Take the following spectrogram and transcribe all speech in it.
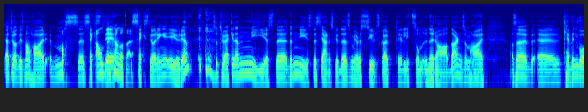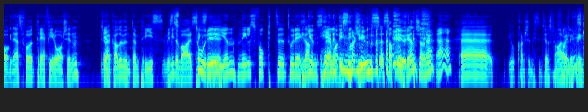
Jeg tror at Hvis man har masse 60 Alder kan godt være. 60-åringer i juryen, så tror jeg ikke den nyeste, det nyeste stjerneskuddet som gjør det sylskarpt litt sånn under radaren, som har Altså, eh, Kevin Vågenes for tre-fire år siden tror Ja. jeg ikke hadde vunnet en pris hvis, Hvis det var 60 Tore Ryen, Nils Vogt, Tor Erik ikke? Gunstrøm Hele og Dizzie Tunes satt i juryen, skjønner du? Ja, ja. Eh, jo, kanskje Dizzie Jones, for han er veldig flink.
